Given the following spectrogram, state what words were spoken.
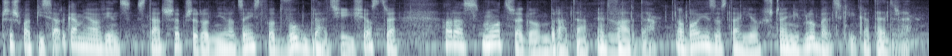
Przyszła pisarka miała więc starsze przyrodnie rodzeństwo dwóch braci i siostrę oraz młodszego brata Edwarda. Oboje zostali ochrzczeni w lubelskiej katedrze.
